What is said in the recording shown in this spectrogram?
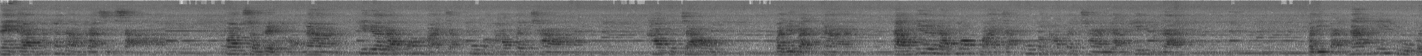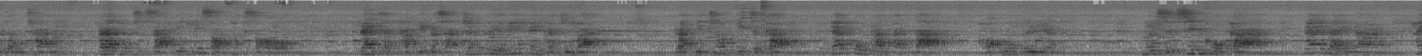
ในการพัฒนาการศึกษา ความสำเร็จของงานที่ได้รับมอบหมายจากผู้บังคับบัญชา ข้าพเจ้า ปฏิบัติงานตามที่ได้รับมอบหมายจากผู้บังคับบัญชาอย่างเคร่งครัด ปฏิบัติหน้าที่ครูประจำชั้น ประถมศึกษาปีที่2ทับ2 ได้จัดทำเอกสารชั้นเรียนให้เป็นปัจจุบัน รับผิดชอบกิจกรรม และโครงการต่างๆ ของโรงเรียน เมื่อเสร็จสิ้นโครงการ ได้รายงานให้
